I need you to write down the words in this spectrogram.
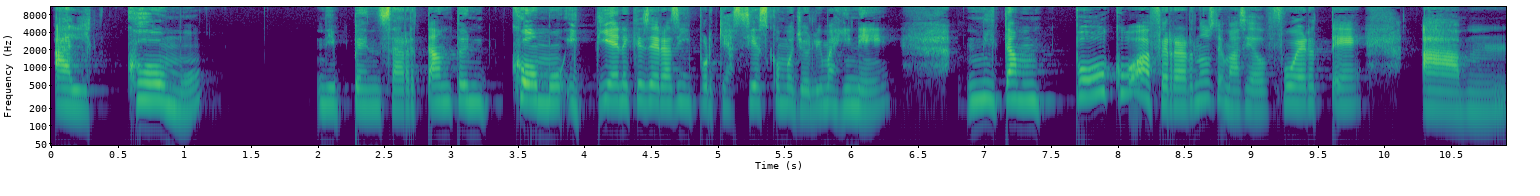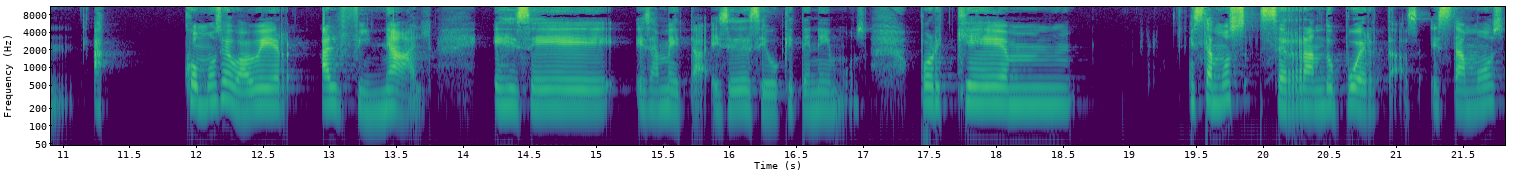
al cómo ni pensar tanto en cómo y tiene que ser así porque así es como yo lo imaginé, ni tampoco aferrarnos demasiado fuerte a, cómo se va a ver al final ese, esa meta, ese deseo que tenemos, porque mm, estamos cerrando puertas, estamos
